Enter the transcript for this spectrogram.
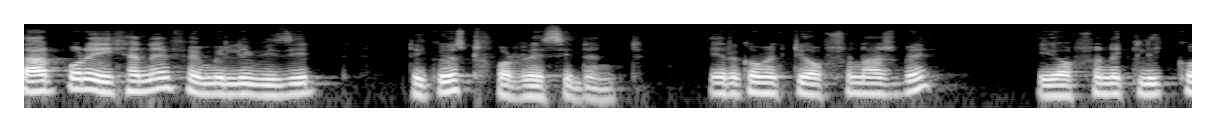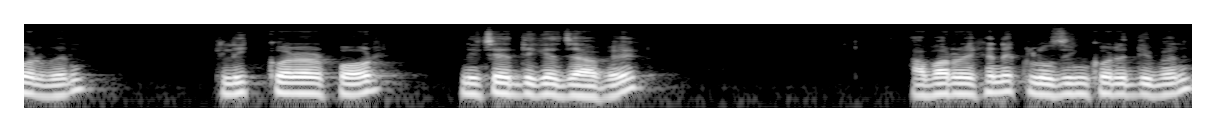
তারপরে এখানে family visit request for resident এরকম একটি অপশন আসবে। এই অপশনে ক্লিক করবেন। ক্লিক করার পর নিচের দিকে যাবে। আবারও এখানে ক্লোজিং করে দিবেন।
